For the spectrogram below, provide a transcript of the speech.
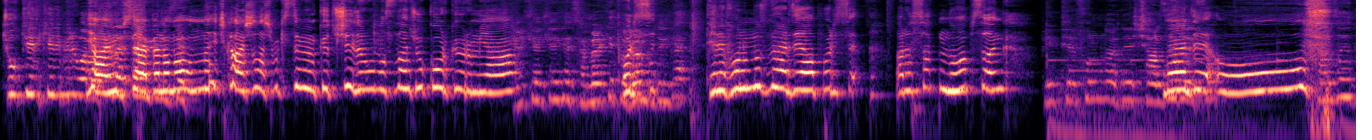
Çok tehlikeli biri var. Ya arkadaşlar Yüksel ben ama onunla hiç karşılaşmak istemiyorum. Kötü şeyler olmasından çok korkuyorum ya. Gel gel gel gel sen merak etme ben Polisi- buradayım gel. Telefonumuz nerede ya polisi? Arasak mı ne yapsak? Benim telefonum nerede? Şarjı Nerede? Of. Şarjdaydı.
